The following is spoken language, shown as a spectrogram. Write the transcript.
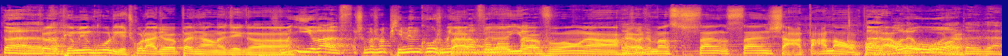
对对对，就是贫民窟里出来就是奔上了这个什么亿万什么什么贫民窟，什么亿万富翁，亿万富翁呀，还有什么三三傻大闹宝莱坞，对对对。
